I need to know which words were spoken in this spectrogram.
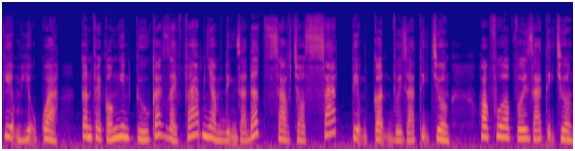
kiệm hiệu quả, cần phải có nghiên cứu các giải pháp nhằm định giá đất sao cho sát tiệm cận với giá thị trường hoặc phù hợp với giá thị trường.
